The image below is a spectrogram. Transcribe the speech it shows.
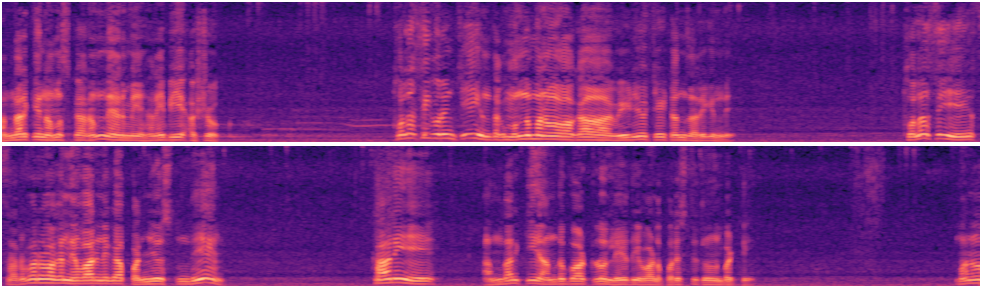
అందరికీ నమస్కారం. నేను మీ హనీబీ అశోక్. తులసి గురించి ఇంతకుముందు మనం ఒక వీడియో చేయటం జరిగింది. తులసి సర్వరోగ నివారణగా పనిచేస్తుంది. కానీ అందరికీ అందుబాటులో లేదు ఇవాళ పరిస్థితులను బట్టి. మనం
